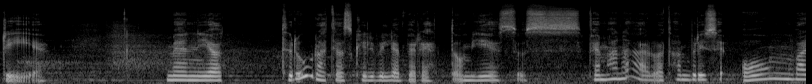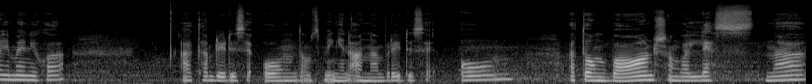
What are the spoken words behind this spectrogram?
det. Men jag tror att jag skulle vilja berätta om Jesus, vem han är och att han bryr sig om varje människa. Att han brydde sig om de som ingen annan brydde sig om. Att de barn som var ledsna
